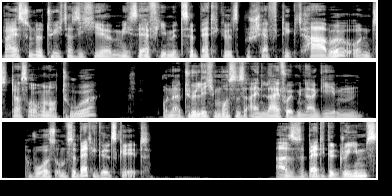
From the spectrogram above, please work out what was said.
weißt du natürlich, dass ich hier mich sehr viel mit Sabbaticals beschäftigt habe und das auch immer noch tue. Und natürlich muss es ein Live-Webinar geben, wo es um Sabbaticals geht. Also Sabbatical Dreams,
